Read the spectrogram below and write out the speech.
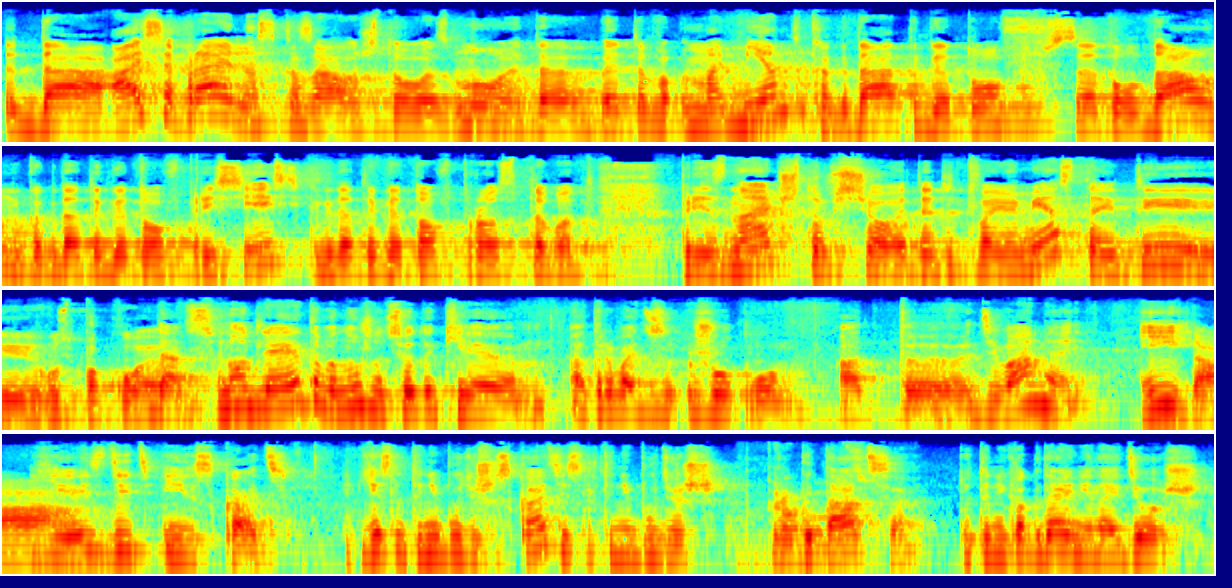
Да, Ася правильно сказала, что ну, это, это момент, когда ты готов settle down, когда ты готов присесть, когда ты готов просто вот признать, что все, это, это твое место, и ты успокоился. Да, но для этого нужно все-таки отрывать жопу от э, дивана и да. ездить и искать. Если ты не будешь искать, если ты не будешь Пробовать. пытаться, то ты никогда и не найдешь.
